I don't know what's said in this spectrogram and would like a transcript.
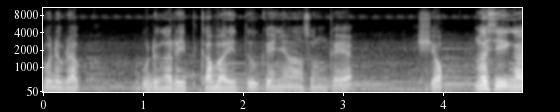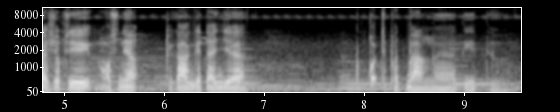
Gue udah berapa gue denger kabar itu kayaknya langsung kayak shock. Nggak sih nggak shock sih. Maksudnya kayak kaget aja. Kok cepet banget gitu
